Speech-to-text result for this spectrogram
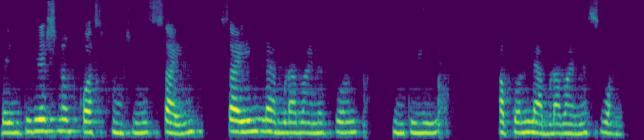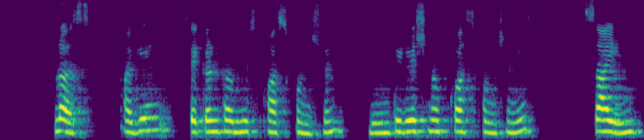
The integration of cost function is sine, sine lambda minus 1 into u upon lambda minus 1 plus again second term is cost function. The integration of cost function is sine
